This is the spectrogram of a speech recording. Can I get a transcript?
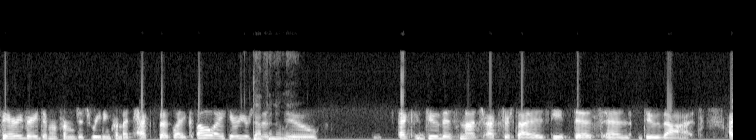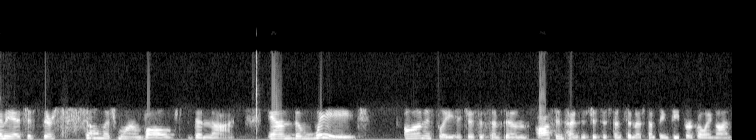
very, very different from just reading from a textbook like, oh, I hear you're Definitely. supposed to do this much exercise, eat this, and do that. I mean, it's just, there's so much more involved than that. And the weight, honestly, it's just a symptom. Oftentimes, it's just a symptom of something deeper going on.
